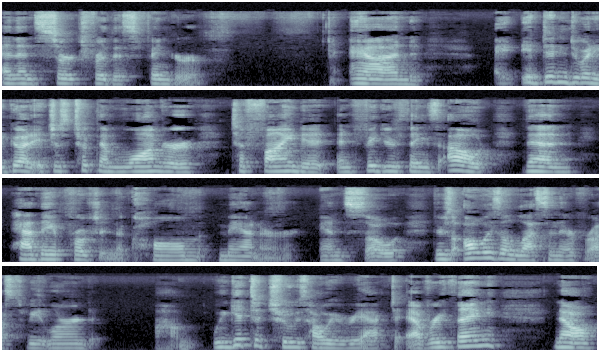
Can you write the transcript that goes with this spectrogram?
and then search for this finger. And it didn't do any good. It just took them longer to find it and figure things out than had they approached it in a calm manner. And so there's always a lesson there for us to be learned. Um, we get to choose how we react to everything. Now,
